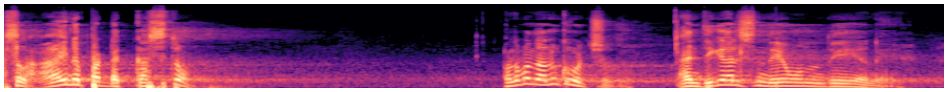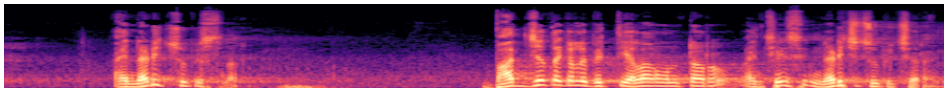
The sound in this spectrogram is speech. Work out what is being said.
అసలు ఆయన పడ్డ కష్టం. కొంతమంది అనుకోవచ్చు ఆయన దిగాల్సింది ఏముంది అని. ఆయన నడిచి చూపిస్తున్నారు. బాధ్యత గల వ్యక్తి ఎలా ఉంటారో ఆయన చేసి నడిచి చూపించారు ఆయన.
